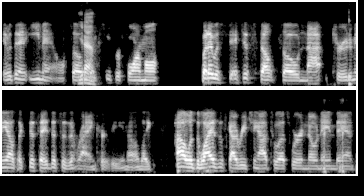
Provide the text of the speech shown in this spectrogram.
it was in an email, so yeah. like super formal, but it was it just felt so not true to me. I was like, "This this isn't Ryan Kirby," you know, like how is the, why is this guy reaching out to us? We're a no name band.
